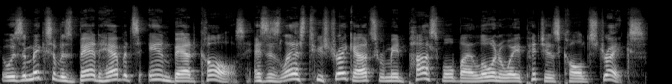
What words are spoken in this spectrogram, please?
it was a mix of his bad habits and bad calls, as his last two strikeouts were made possible by low and away pitches called strikes.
